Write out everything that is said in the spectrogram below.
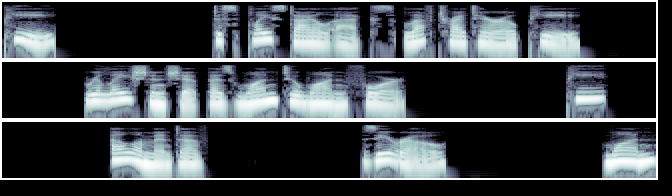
p display style x left arrow p. Relationship is 1 to 1 for p. Element of 0 1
